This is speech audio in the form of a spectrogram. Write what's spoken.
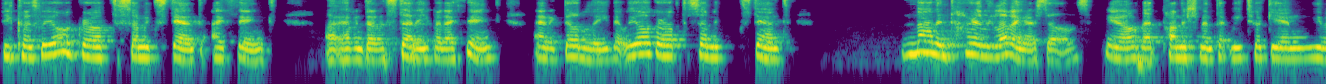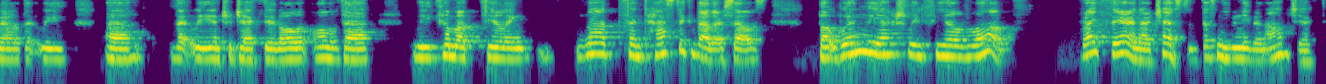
because we all grow up to some extent, I think. I haven't done a study, but I think anecdotally that we all grow up to some extent not entirely loving ourselves. You know, that punishment that we took in, you know, that we uh, that we introjected, all all of that we come up feeling not fantastic about ourselves, but when we actually feel love right there in our chest, it doesn't even need an object,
